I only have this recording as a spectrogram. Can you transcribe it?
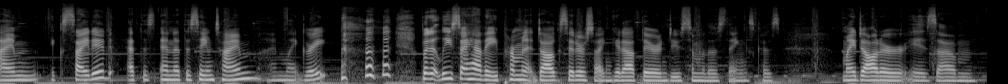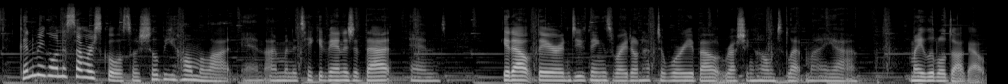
I'm excited at this and at the same time, I'm like, great. but at least I have a permanent dog sitter so I can get out there and do some of those things because my daughter is um, going to be going to summer school, so she'll be home a lot. And I'm going to take advantage of that and get out there and do things where I don't have to worry about rushing home to let my uh, my little dog out.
